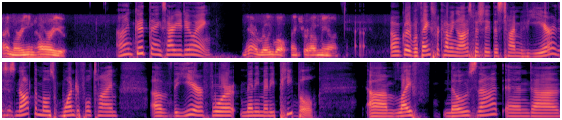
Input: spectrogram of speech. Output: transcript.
Hi, Maureen. How are you? I'm good, thanks. How are you doing? Yeah, really well. Thanks for having me on. Oh, good. Well, thanks for coming on, especially at this time of year. This is not the most wonderful time of the year for many, many people. Um, life knows that, and uh,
